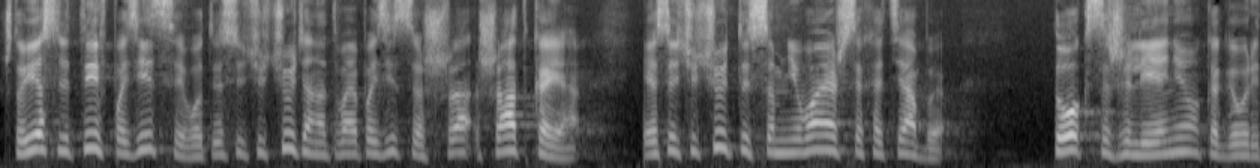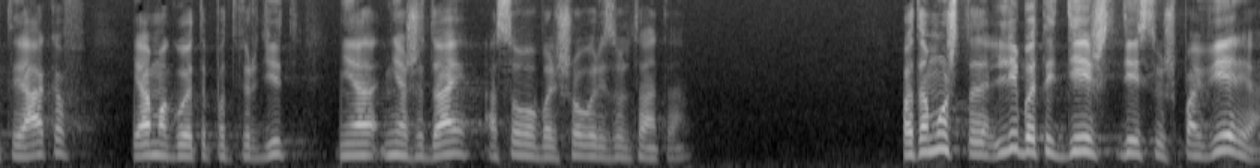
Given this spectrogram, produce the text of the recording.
Что если ты в позиции, вот если чуть-чуть она твоя позиция шаткая – если чуть-чуть ты сомневаешься хотя бы, то, к сожалению, как говорит Иаков, я могу это подтвердить, не, не ожидай особо большого результата. Потому что либо ты действуешь по вере,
